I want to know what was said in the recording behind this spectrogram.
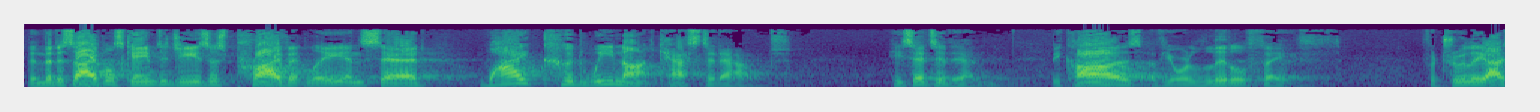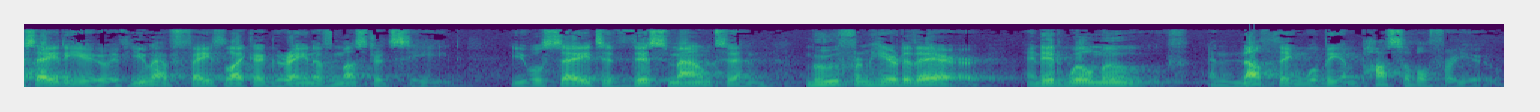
Then the disciples came to Jesus privately and said, Why could we not cast it out? He said to them, Because of your little faith. For truly I say to you, if you have faith like a grain of mustard seed, you will say to this mountain, Move from here to there, and it will move, and nothing will be impossible for you.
